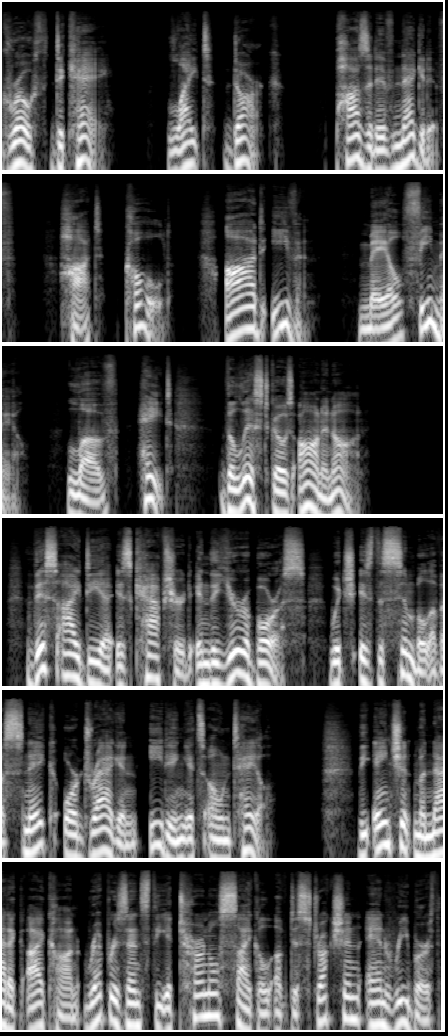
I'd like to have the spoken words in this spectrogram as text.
growth, decay, light, dark, positive, negative, hot, cold, odd, even, male, female, love, hate. The list goes on and on. This idea is captured in the Ouroboros, which is the symbol of a snake or dragon eating its own tail. The ancient monadic icon represents the eternal cycle of destruction and rebirth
